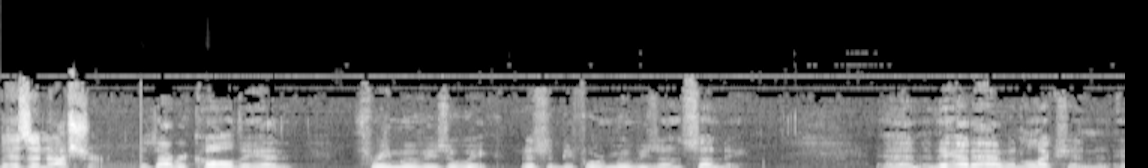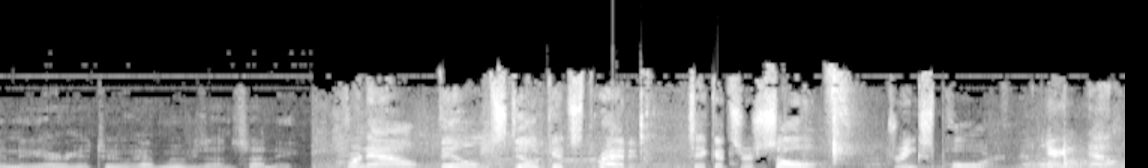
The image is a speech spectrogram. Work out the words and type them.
as an usher. As I recall, they had three movies a week. This is before movies on Sunday. And they had to have an election in the area to have movies on Sunday. For now, film still gets threaded, tickets are sold, drinks poured. There you go.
